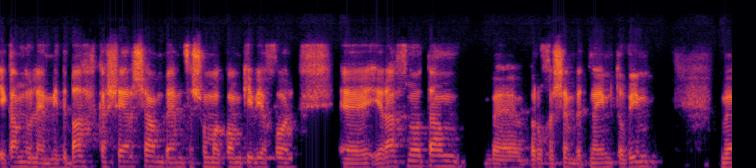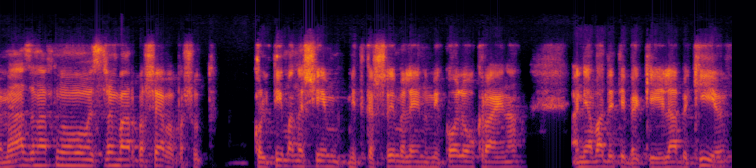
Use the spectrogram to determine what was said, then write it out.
הקמנו להם מטבח כשר שם, באמצע שום מקום כביכול, אה, אירחנו אותם, ברוך השם בתנאים טובים, ומאז אנחנו 24/7 פשוט קולטים אנשים, מתקשרים אלינו מכל אוקראינה. אני עבדתי בקהילה בקייב,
